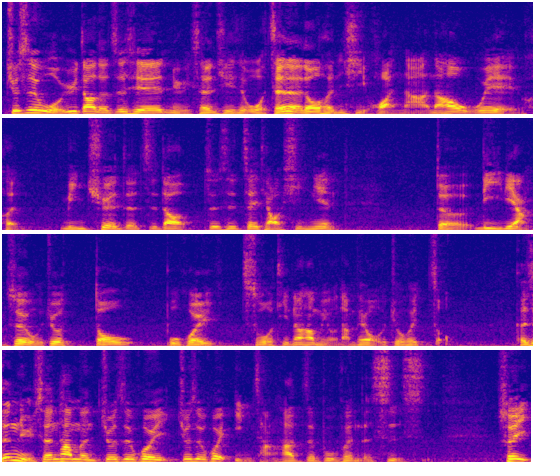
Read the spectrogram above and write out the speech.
就是我遇到的这些女生，其实我真的都很喜欢啊，然后我也很明确的知道就是这条信念的力量，所以我就都不会说听到他们有男朋友我就会走。可是女生她们就是会就是会隐藏她这部分的事实，所以。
